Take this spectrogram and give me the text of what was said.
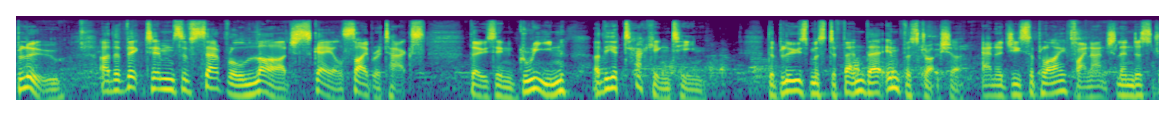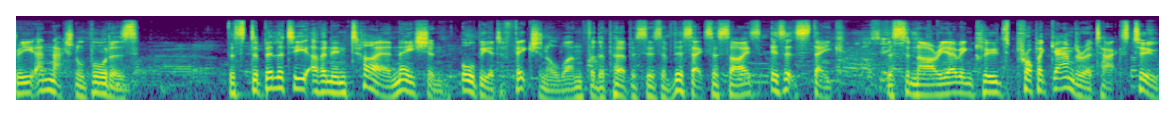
blue are the victims of several large-scale cyber attacks. Those in green are the attacking team. The Blues must defend their infrastructure, energy supply, financial industry and national borders. The stability of an entire nation, albeit a fictional one for the purposes of this exercise, is at stake. The scenario includes propaganda attacks too.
